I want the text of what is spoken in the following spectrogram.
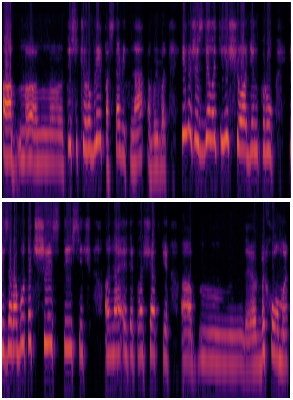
а тысячу рублей поставить на вывод. Или же сделать еще один круг и заработать 6 тысяч а, на этой площадке а, Бехомы,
